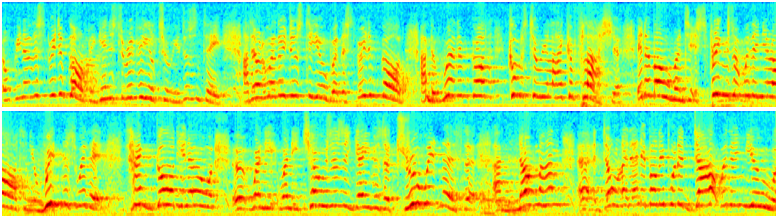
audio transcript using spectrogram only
up, you know, the Spirit of God begins to reveal to you, doesn't He? I don't know whether He does to you, but the Spirit of God and the Word of God comes to you like a flash. In a moment, it springs up within your heart and you witness with it. Thank God, you know, uh, when, he, when He chose us, He gave us a true witness. Uh, and no man, uh, don't let anybody put a doubt within you.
